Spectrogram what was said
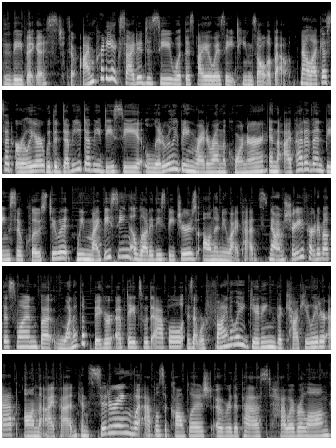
the biggest. So I'm pretty excited to see what this iOS 18 is all about. Now, like I said earlier, with the WWDC literally being right around the corner and the iPad event being so close to it, we might be seeing a lot of these features on the new iPads. Now, I'm sure you've heard about this one, but one of the bigger updates with Apple is that we're finally getting the calculator app on the iPad. Considering what Apple's accomplished over the past however long,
